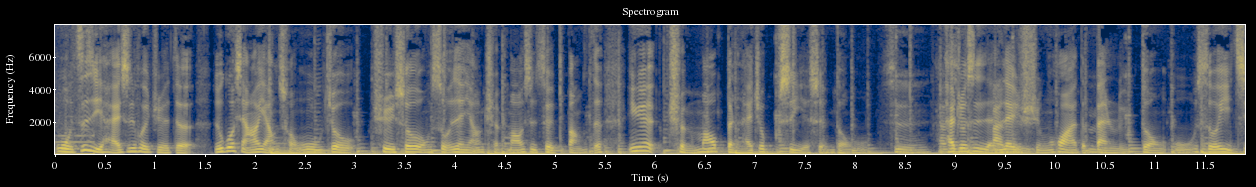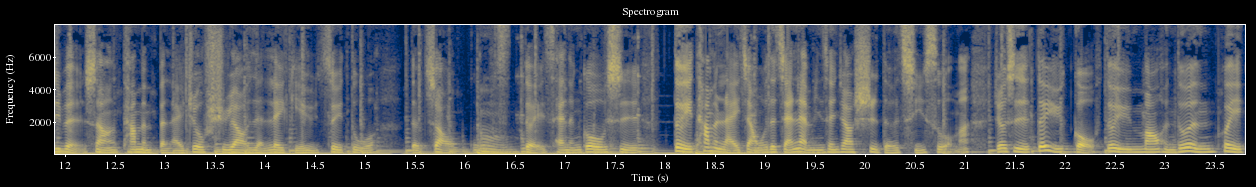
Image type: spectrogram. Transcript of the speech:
我自己还是会觉得，如果想要养宠物，就去收容所认养犬猫是最棒的，因为犬猫本来就不是野生动物，是它，就是人类驯化的伴侣动物，嗯，所以基本上它们本来就需要人类给予最多的照顾，嗯，对，才能够是对他们来讲。我的展览名称叫适得其所嘛，就是对于狗、对于猫，很多人会。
